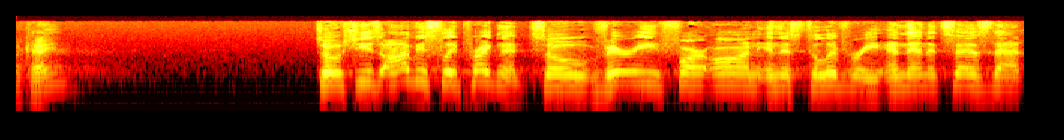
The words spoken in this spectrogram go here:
Okay? So she's obviously pregnant, so very far on in this delivery. And then it says that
